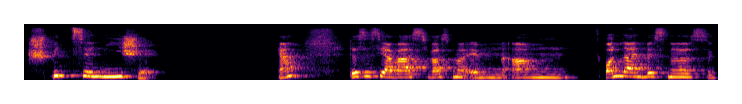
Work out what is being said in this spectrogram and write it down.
spitze Nische. Ja, das ist ja was, was man im ähm, Online-Business,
